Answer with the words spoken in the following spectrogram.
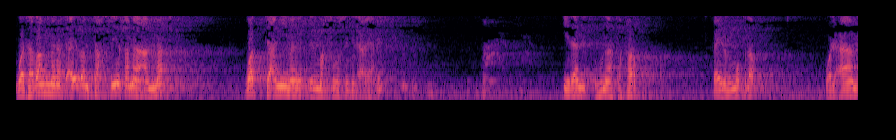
وتضمنت أيضا تخصيص ما عمت والتعميم للمخصوص بالأعيان. إذن هناك فرق بين المطلق والعام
